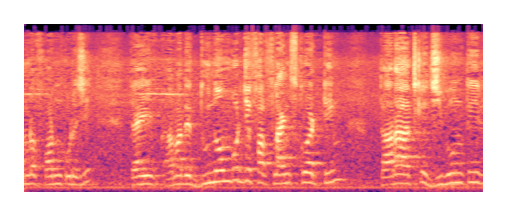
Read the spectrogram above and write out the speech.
আমরা ফর্ম করেছি। তাই আমাদের দু নম্বর যে ফ্লাইং স্কোয়াড টিম তারা আজকে জীবন্তীর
